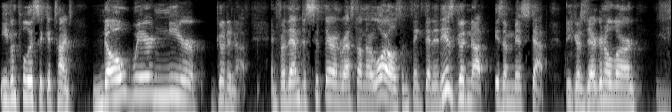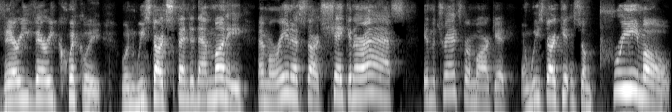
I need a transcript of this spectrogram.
even Pulisic at times, nowhere near good enough. And for them to sit there and rest on their laurels and think that it is good enough is a misstep because they're going to learn very, very quickly when we start spending that money and Marina starts shaking her ass in the transfer market and we start getting some primo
